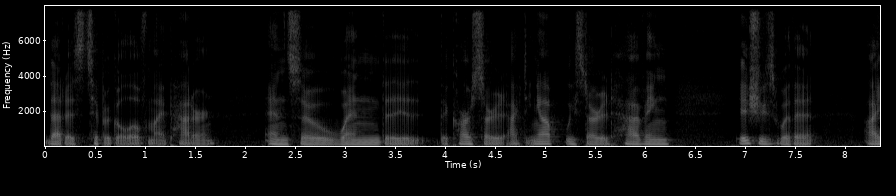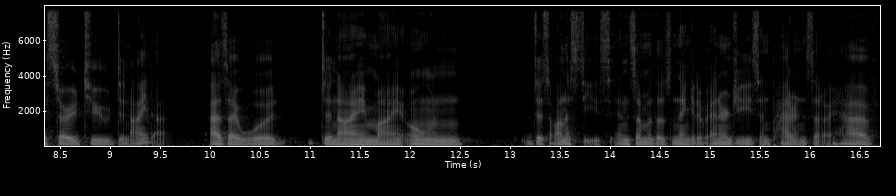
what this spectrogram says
that is typical of my pattern. And so when the the car started acting up, we started having issues with it. I started to deny that as I would deny my own dishonesties and some of those negative energies and patterns that I have.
